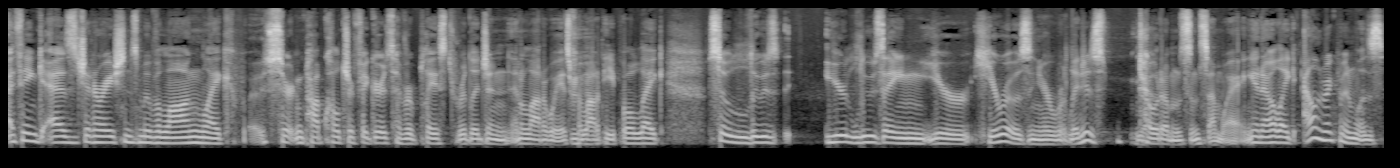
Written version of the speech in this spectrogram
I think as generations move along, like certain pop culture figures have replaced religion in a lot of ways for a mm-hmm. lot of people. Like so lose you're losing your heroes and your religious totems in some way. You know, like Alan Rickman was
